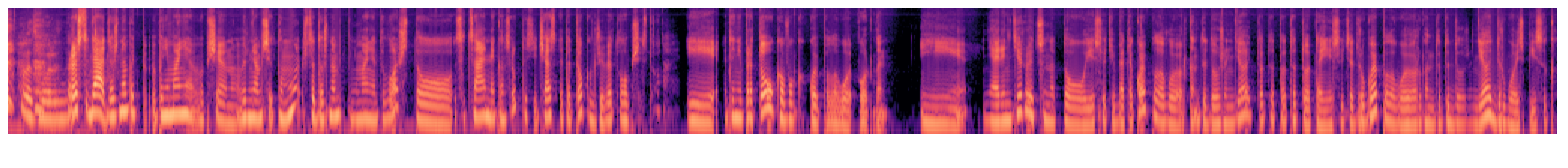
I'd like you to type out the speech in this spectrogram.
Возможно. Просто да, должно быть понимание вообще, ну, вернемся к тому, что должно быть понимание того, что социальные конструкты сейчас это то, как живет общество. И это не про то, у кого какой половой орган. И не ориентируется на то, если у тебя такой половой орган, ты должен делать то-то, то-то, то-то. А если у тебя другой половой орган, то ты должен делать другой список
